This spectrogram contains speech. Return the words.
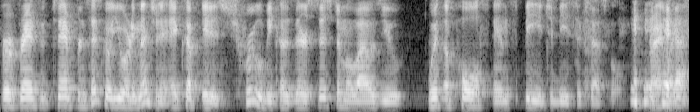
for Fran- San Francisco, you already mentioned it. Except it is true because their system allows you with a pulse and speed to be successful. Right? Yeah. Like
